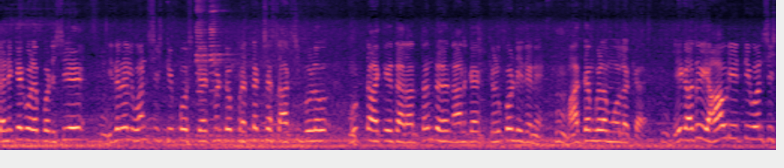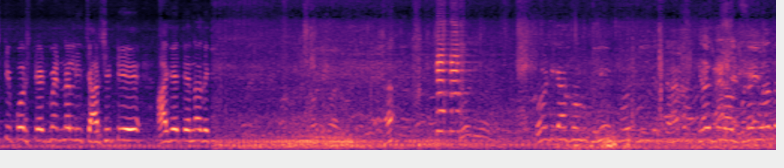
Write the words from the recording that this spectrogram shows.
ತನಿಖೆಗೆ ಒಳಪಡಿಸಿ ಇದರಲ್ಲಿ ಒನ್ ಸಿಕ್ಸ್ಟಿ ಫೋರ್ ಸ್ಟೇಟ್ಮೆಂಟ್ ಪ್ರತ್ಯಕ್ಷ ಸಾಕ್ಷಿಗಳು ಹುಟ್ಟು ಹಾಕಿದ್ದಾರೆ ಅಂತಂದು ನನಗೆ ತಿಳ್ಕೊಂಡಿದ್ದೇನೆ ಮಾಧ್ಯಮಗಳ ಮೂಲಕ. ಈಗ ಅದು ಯಾವ ರೀತಿ ಒನ್ ಸಿಕ್ಸ್ಟಿ ಫೋರ್ ಸ್ಟೇಟ್ಮೆಂಟ್ನಲ್ಲಿ ಚಾರ್ಜ್ ಶೀಟ್ ಆಗೈತೆ ಅನ್ನೋದಕ್ಕೆ ಕೋರ್ಟಿಗೆ ಹಾಕೊಂಡ್ಬಿಡ್ತೀವಿ ಕೋರ್ಟಿಗೆ ಕೇಳ್ತೀವಿ. ಅವ್ರು ಬಿಡಂಗಿಲ್ಲ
